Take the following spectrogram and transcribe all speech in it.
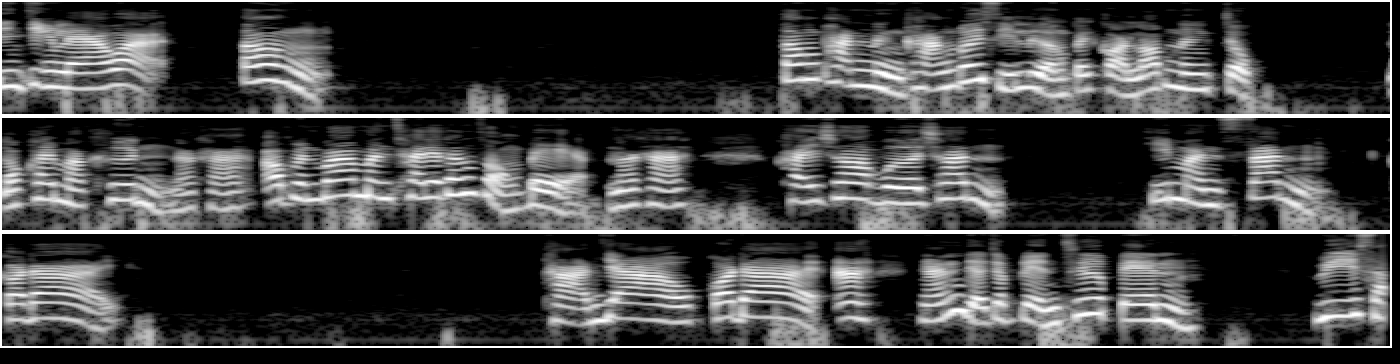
จริง ๆ แล้วอะ ต้อง ต้องพันหนึ่งครั้งด้วยสีเหลืองไปก่อนรอบนึงจบแล้วค่อยมาขึ้นนะคะ เอาเป็นว่ามันใช้ได้ทั้งสองแบบนะคะ ใครชอบเวอร์ชั่นที่มันสั้น ก็ได้ ฐานยาวก็ได้ อะ งั้นเดี๋ยวจะเปลี่ยนชื่อเป็น V3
